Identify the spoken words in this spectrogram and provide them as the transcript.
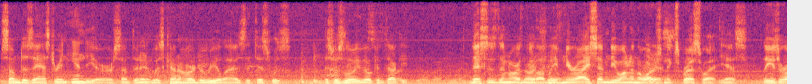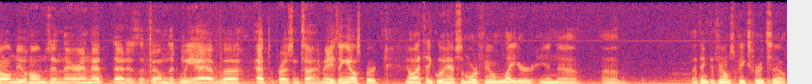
some disaster in India or something, and it was kind of hard to realize that this was this was Louisville, Kentucky. This is the Northfield, I believe, near I-71 and the Washington Yes. Expressway. Yes. These are all new homes in there, and that, that is the film that we have uh, at the present time. Anything else, Bert? No, I think we'll have some more film later, in uh, uh, I think the film speaks for itself.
